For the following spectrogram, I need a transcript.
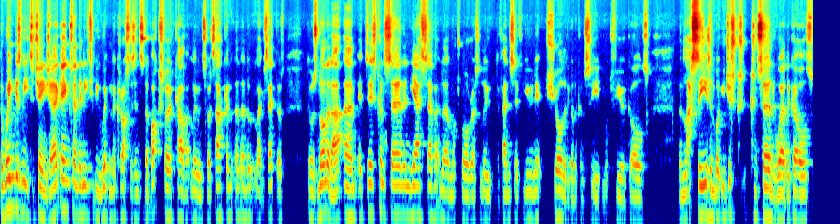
the wingers need to change their games and they need to be whipping the crosses into the box for Calvert-Lewin to attack. And, and, and, like I said, there was, there was none of that. Um, it is concerning. Yes, Everton are a much more resolute defensive unit. Surely they're going to concede much fewer goals than last season, but you're just concerned where the goals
